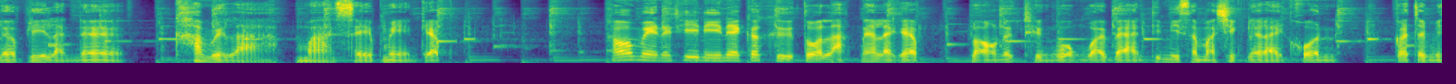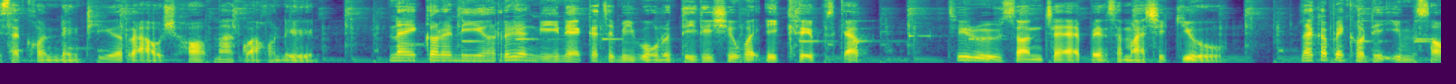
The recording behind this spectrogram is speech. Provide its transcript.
Lovely Runner ข้ามเวลามาเซฟเมนครับคำว่าเมนในที่นี้เนี่ยก็คือตัวหลักนั่นแหละครับลองนึกถึงวงบอยแบนด์ที่มีสมาชิกหลาย ๆ คน ก็จะมีสักคนหนึ่งที่เราชอบมากกว่าคนอื่น ในกรณีเรื่องนี้เนี่ยก็จะมีวงดนตรีที่ชื่อว่า Eclipse ครับ ที่รูซอนแจเป็นสมาชิกอยู่ และก็เป็นคนที่อิมซอ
